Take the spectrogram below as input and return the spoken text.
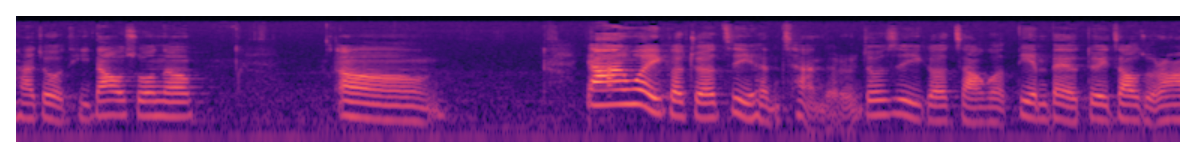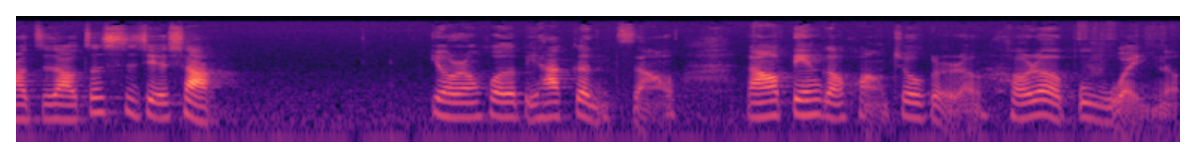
他就有提到说呢，嗯，要安慰一个觉得自己很惨的人，就是一个找个垫背的对照组，让他知道这世界上有人活得比他更糟，然后编个谎救个人，何乐不为呢？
